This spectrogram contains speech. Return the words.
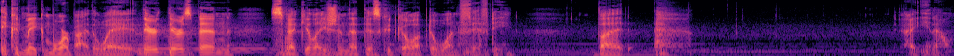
It could make more by the way. There there's been speculation that this could go up to 150. But, I, you know,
